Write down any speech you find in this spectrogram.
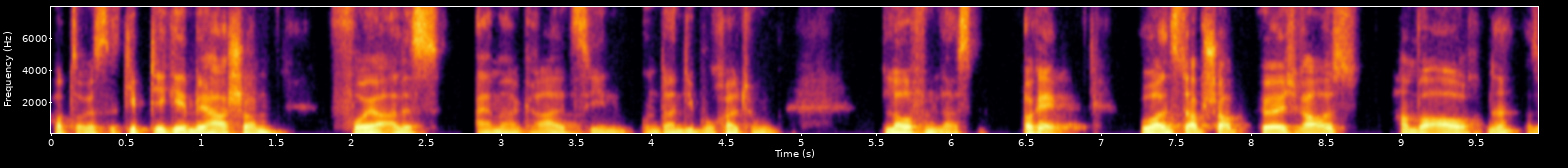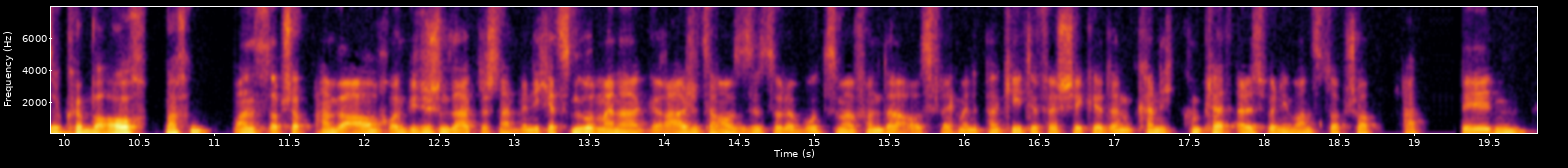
Hauptsache es gibt die GmbH schon. Vorher alles einmal gerade ziehen und dann die Buchhaltung laufen lassen. Okay, One-Stop-Shop höre ich raus. Haben wir auch, ne? Also können wir auch machen. One-Stop-Shop haben wir auch. Und wie du schon sagtest, ne, wenn ich jetzt nur in meiner Garage zu Hause sitze oder Wohnzimmer von da aus vielleicht meine Pakete verschicke, dann kann ich komplett alles über den One-Stop-Shop abbilden.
